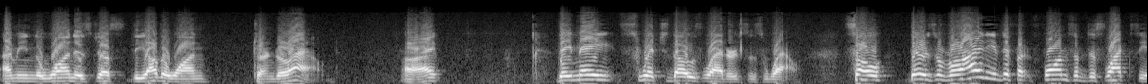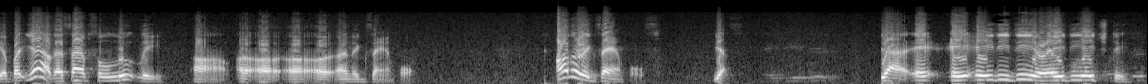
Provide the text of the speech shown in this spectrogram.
I mean, the one is just the other one turned around. All right? They may switch those letters as well. So there's a variety of different forms of dyslexia, but yeah, that's absolutely uh, a, a, a, an example. Other examples? Yes. Yeah, ADD or ADHD.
